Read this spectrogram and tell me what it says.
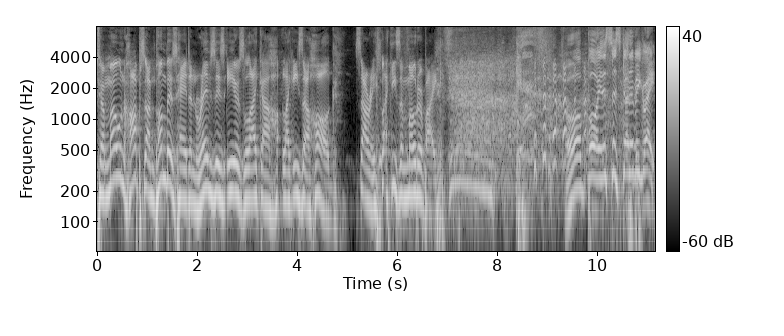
Timon hops on Pumbaa's head and revs his ears like a like he's a hog. Sorry, like he's a motorbike. Oh boy, this is going to be great.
